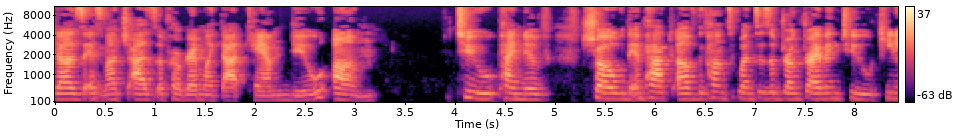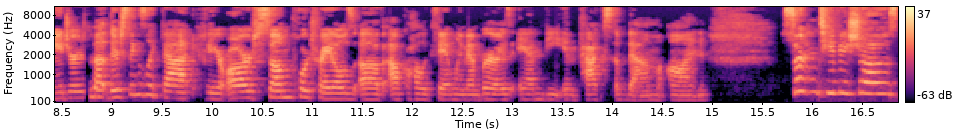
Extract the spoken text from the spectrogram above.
does as much as a program like that can do um, to kind of show the impact of the consequences of drunk driving to teenagers. But there's things like that. There are some portrayals of alcoholic family members and the impacts of them on certain TV shows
